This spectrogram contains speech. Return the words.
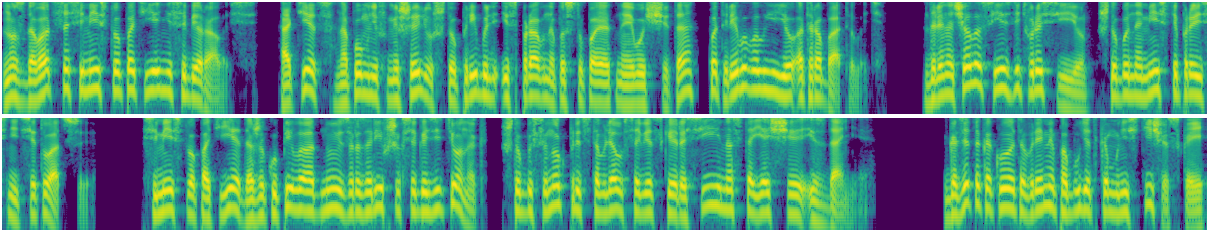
Но сдаваться семейство Патье не собиралось. Отец, напомнив Мишелю, что прибыль исправно поступает на его счета, потребовал ее отрабатывать. Для начала съездить в Россию, чтобы на месте прояснить ситуацию. Семейство Патье даже купило одну из разорившихся газетенок, чтобы сынок представлял в Советской России настоящее издание. газета какое-то время побудет коммунистической,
